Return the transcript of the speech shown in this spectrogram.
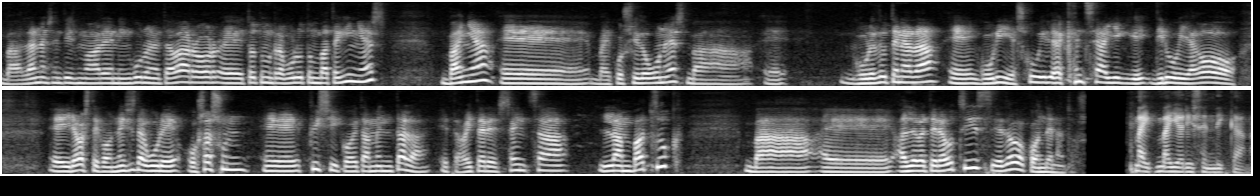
ba, lan esentismoaren inguruen eta bar, hor, e, totun revolutun bat eginez, Baina, e, ba, ikusi dugunez, ba, e, gure dutena da, e, guri eskubideak kentzea diru gehiago e, irabasteko, nahiz eta gure osasun e, fisiko eta mentala eta baita ere zaintza lan batzuk ba, e, alde batera utziz edo kondenatuz. Bai, bai hori sendika.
